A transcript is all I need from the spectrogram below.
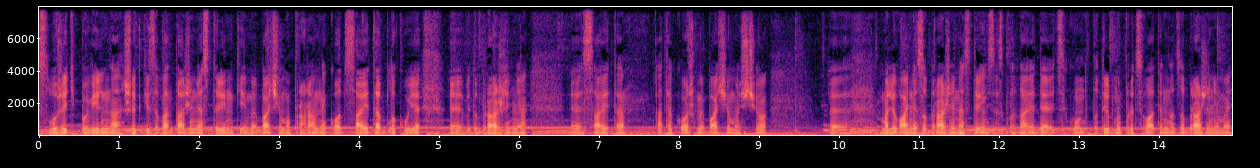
Служить повільна швидкість завантаження сторінки. Ми бачимо, програмний код сайта блокує відображення сайта. А також ми бачимо, що е, малювання зображень на сторінці складає 9 секунд. Потрібно працювати над зображеннями,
